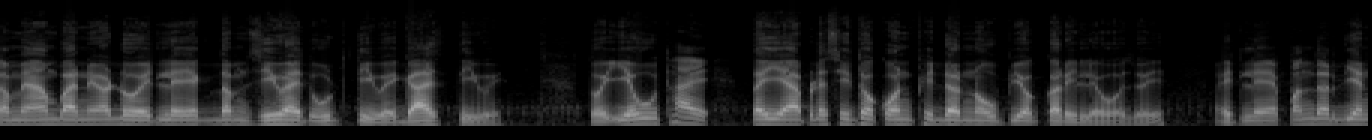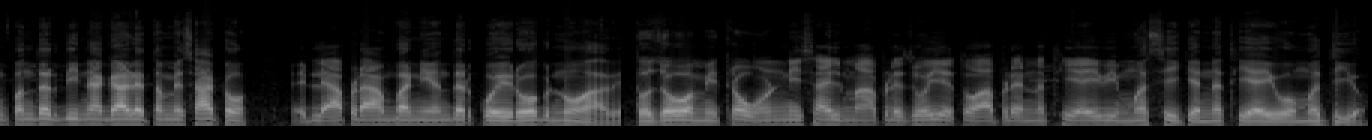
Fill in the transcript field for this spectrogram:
તમે આંબાને અડો એટલે એકદમ જીવાત ઉઠતી હોય, ગાજતી હોય. તો એવું થાય તઈએ આપણે સીધો કોન્ફિડરનો ઉપયોગ કરી લેવો જોઈએ. એટલે પંદર દી અને પંદર દીના ગાળે તમે સાટો, એટલે આપણા આંબાની અંદર કોઈ રોગ ન આવે. તો જુઓ મિત્રો ઓણની સાઇલમાં આપણે જોઈએ તો આપણે નથી આવી મસી કે નથી આવ્યો મધીયો.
